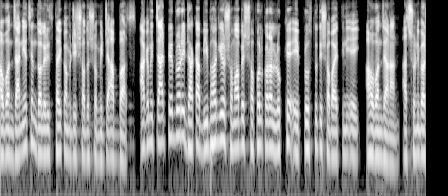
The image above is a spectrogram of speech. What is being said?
আহ্বান জানিয়েছেন দলের স্থায়ী কমিটির সদস্য মির্জা আব্বাস। আগামী চার ফেব্রুয়ারি ঢাকা বিভাগীয় সমাবেশ সফল করার লক্ষ্যে এই প্রস্তুতি সভায় তিনি এই আহ্বান জানান। আজ শনিবার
